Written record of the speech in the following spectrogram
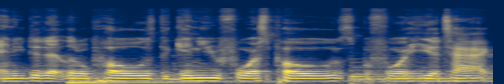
And he did that little pose, the Ginyu Force pose before he attacked.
